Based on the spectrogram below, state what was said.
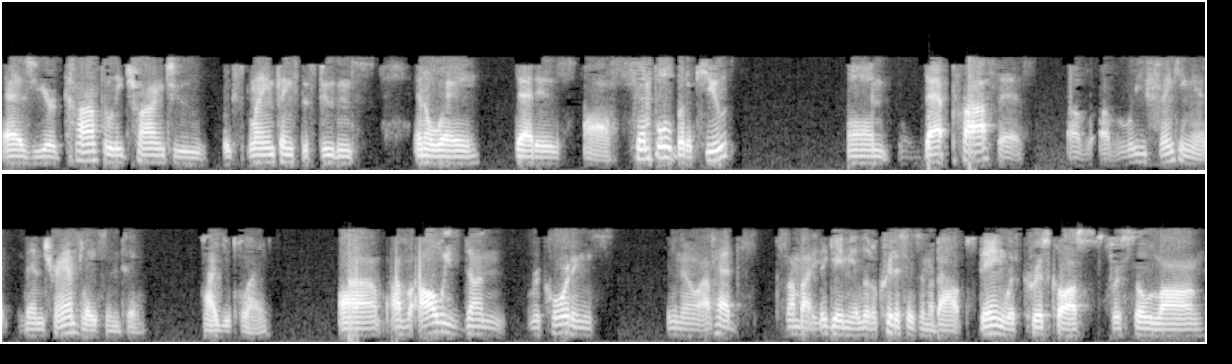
as you're constantly trying to explain things to students in a way that is uh, simple but acute. And that process of, of rethinking it then translates into how you play. Uh, I've always done recordings. You know, I've had somebody, they gave me a little criticism about staying with Criss Cross for so long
